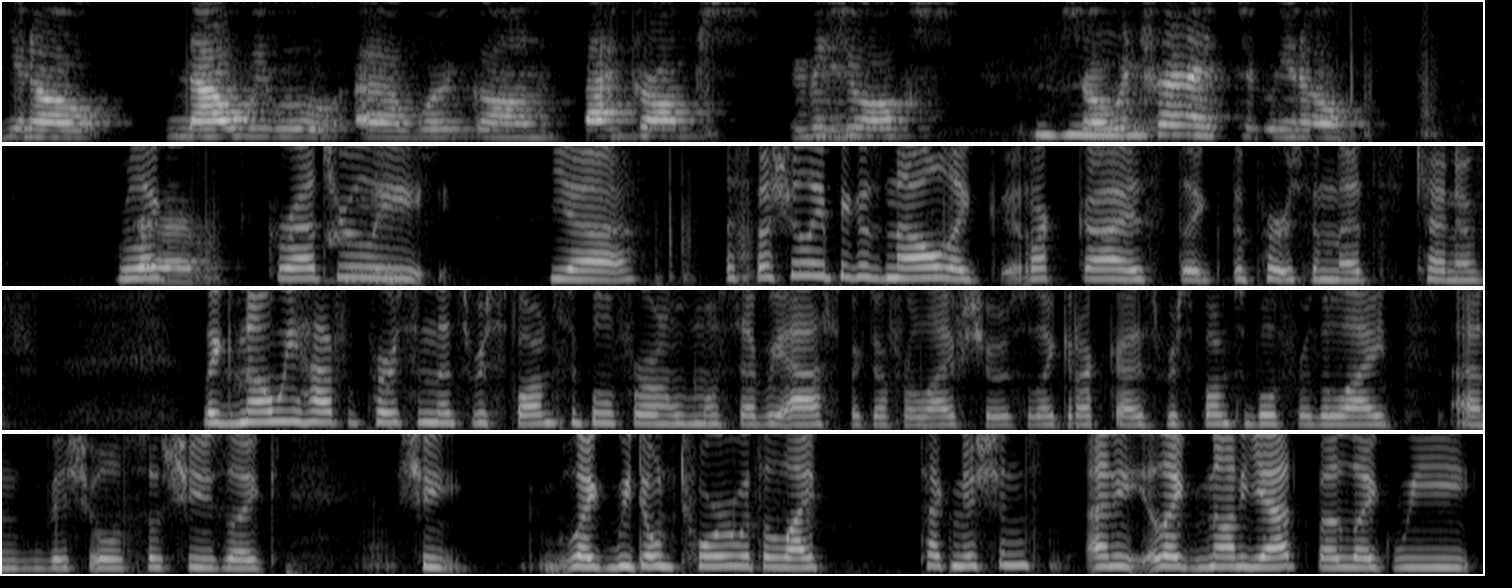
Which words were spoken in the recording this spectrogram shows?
you know, now we will uh, work on backdrops, visuals. So we're trying to, you know, We're like um, gradually, yeah. Especially because now like Raka is like the person that's kind of like now we have a person that's responsible for almost every aspect of our live show. So like Raka is responsible for the lights and visuals. So she's like, she like we don't tour with the light technicians any like not yet, but like we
